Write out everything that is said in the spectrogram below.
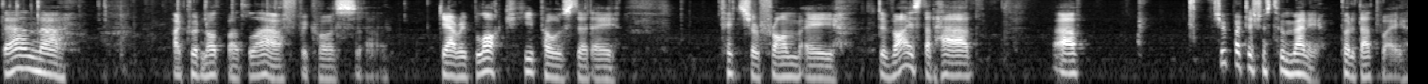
Then uh, I could not but laugh because uh, Gary Block he posted a picture from a device that had a few partitions too many, put it that way.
